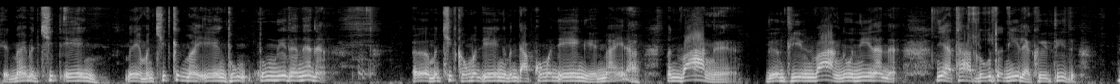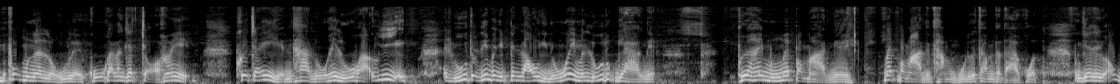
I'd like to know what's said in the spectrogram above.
เห็นไหมมันคิดเองมเนี่ยมันคิดขึ้นมาเองทุกทุกนี้แต่เนี่ยเออมันคิดของมันเองมันดับของมันเองเห็นไหมล่ะมันว่างเนี่ย เดือนทีมันว่างนู่นนี่นั่นน่ะเนี่ยธาตุรู้ตัวนี้แหละคือที่พวกมึงอะหลงเลยกูกำลังจะเจาะให้ เพื่อจะให้เห็นธาตุรู้ให้รู้ว่าเอ้ยไอ้รู้ตัวนี้มันยังเป็นเราอยู่นะเว้ยมันรู้ทุกอย่างเนี่ย เพื่อให้มึงไม่ประมาทไง ไม่ประมาทจะทำกูหรือทำตถาคตมึงจะได้ว่าเอ้า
